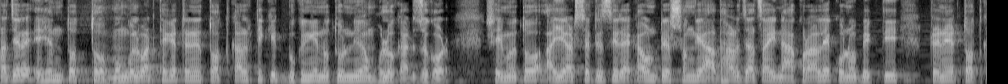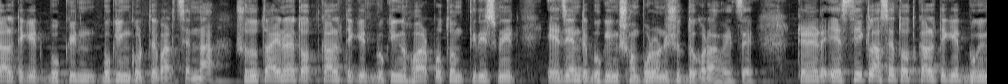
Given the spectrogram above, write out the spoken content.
রাজের এহেন তথ্য মঙ্গলবার থেকে ট্রেনের তৎকাল টিকিট বুকিংয়ে নতুন নিয়ম হলো কার্যকর। সেই মতো আইআরসিটিসির অ্যাকাউন্টের সঙ্গে আধার যাচাই না করালে কোনো ব্যক্তি ট্রেনের তৎকাল টিকিট বুকিং বুকিং করতে পারছেন না। শুধু তাই নয়, তৎকাল টিকিট বুকিং হওয়ার প্রথম তিরিশ মিনিট এজেন্ট বুকিং সম্পূর্ণ নিষিদ্ধ করা হয়েছে। ট্রেনের এসি ক্লাসে তৎকাল টিকিট বুকিং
